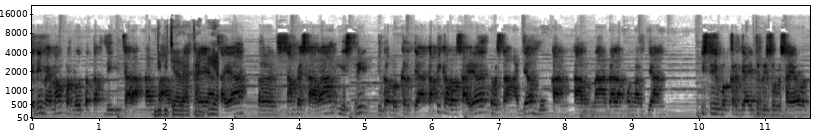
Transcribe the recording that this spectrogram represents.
Jadi memang perlu tetap dibicarakan. Dibicarakan. Pak Kayak iya. saya eh, sampai sekarang istri juga bekerja. Tapi kalau saya terus terang aja bukan karena dalam pengertian istri bekerja itu disuruh saya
